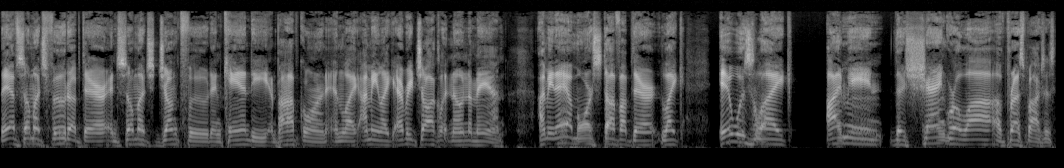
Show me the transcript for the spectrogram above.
They have so much food up there and so much junk food and candy and popcorn and like, I mean, like every chocolate known to man. I mean, they have more stuff up there. Like, it was like, I mean, the Shangri La of press boxes.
